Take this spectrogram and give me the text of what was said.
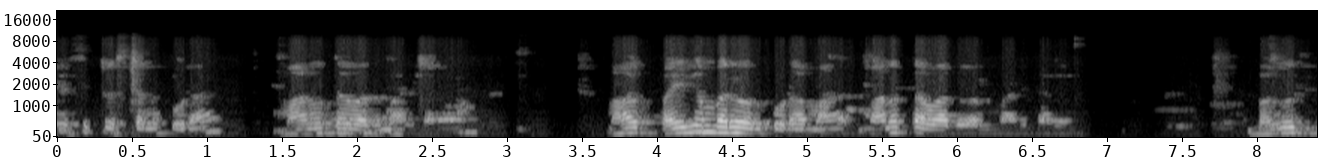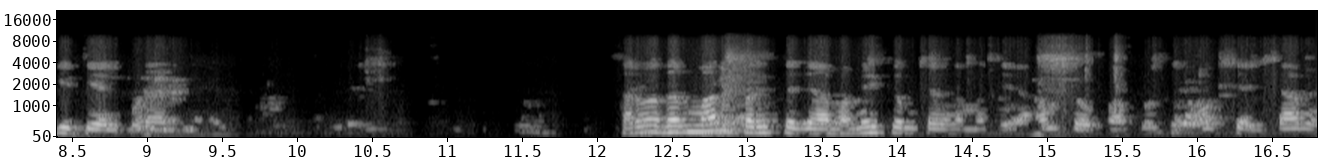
ಯೇಸು ಕ್ರಿಸ್ತನು ಕೂಡ ಮಾನವತಾವಾದ ಮಾಡ್ತಾರೆ. ಮಹಾ ಪೈಗಂಬರ್ ಅವರು ಕೂಡ ಮಾನತಾವಾದವನ್ನು ಮಾಡಿದ್ದಾರೆ. ಭಗವದ್ಗೀತೆಯಲ್ಲಿ ಕೂಡ. ಸರ್ವಧರ್ಮಾನ್ ಪರಿತ್ಯಜ ಮಮೇಕಂ ಚರಣ ಮಧ್ಯೆ ಅಹಂ ತೋ ಪಾಪೋತಿ ಮೋಕ್ಷ ಇಶಾಮಿ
